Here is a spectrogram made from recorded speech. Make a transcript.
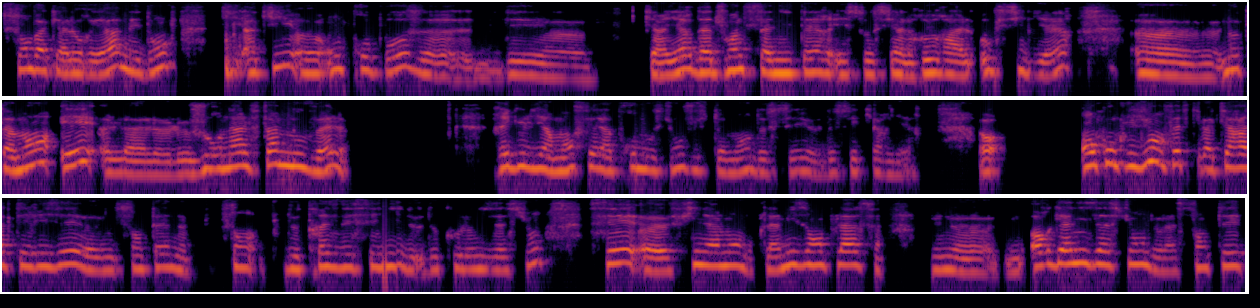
sans baccalauréat, mais donc à qui, heu, on propose, heu, des, heu, carrières d'adjointe sanitaire et sociale rurale auxiliaire, notamment et le journal Femmes Nouvelles régulièrement fait la promotion justement de ces, de ces carrières. En conclusion, en fait, ce qui va caractériser, heu, une centaine, plus de cent plus de 13 décennies de colonisation, c'est, heu, finalement la mise en place d'une, d'une organisation de la santé,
